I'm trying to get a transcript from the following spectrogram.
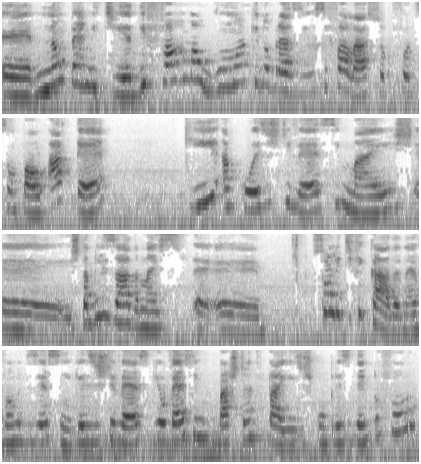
é, não permitia de forma alguma que no Brasil se falasse sobre o Foro de São Paulo, até que a coisa estivesse mais é, estabilizada, mais é, é solidificada, né? Vamos dizer assim, que eles estivessem, que houvessem bastante países com o presidente do foro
